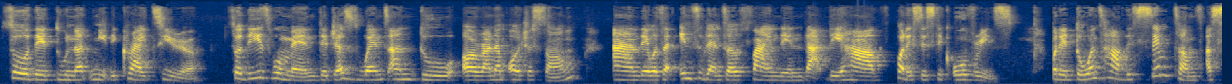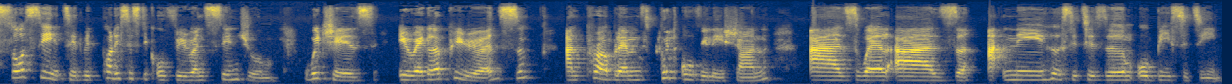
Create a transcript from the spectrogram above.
So they do not meet the criteria. So these women, they just went and do a random ultrasound and there was an incidental finding that they have polycystic ovaries, but they don't have the symptoms associated with polycystic ovarian syndrome, which is irregular periods and problems with ovulation, as well as acne, hirsutism, obesity.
